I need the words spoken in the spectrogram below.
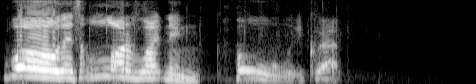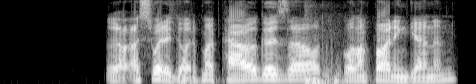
Whoa, there's a lot of lightning. Holy crap. Yeah, I swear to god, if my power goes out while I'm fighting Ganon...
